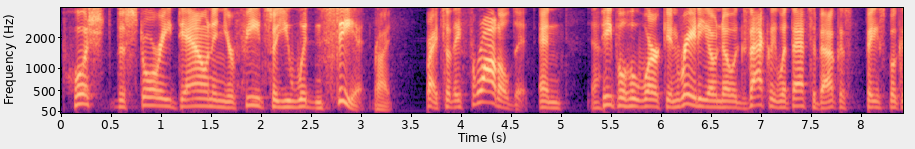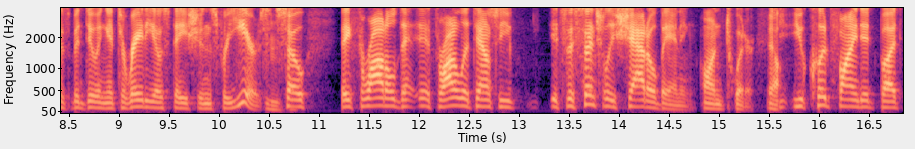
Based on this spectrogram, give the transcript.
pushed the story down in your feed so you wouldn't see it. Right. Right. So they throttled it. And Yeah. people who work in radio know exactly what that's about because Facebook has been doing it to radio stations for years. Mm-hmm. So they throttled uh, throttle it down. So you, it's essentially shadow banning on Twitter. Yeah. You, you could find it, but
